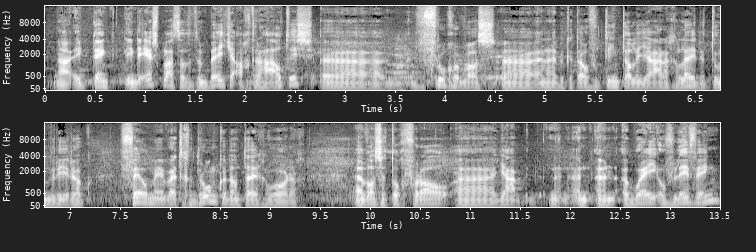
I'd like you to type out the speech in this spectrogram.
Nou, ik denk in de eerste plaats dat het een beetje achterhaald is. Uh, vroeger was, uh, en dan heb ik het over tientallen jaren geleden, toen er hier ook veel meer werd gedronken dan tegenwoordig. Uh, was het toch vooral ja, een, een, way of living,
